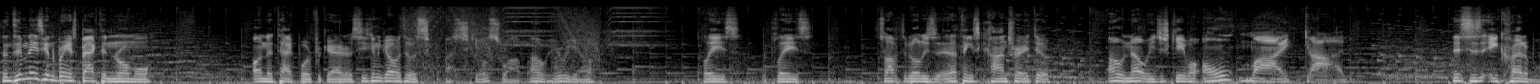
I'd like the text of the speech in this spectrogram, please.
So Intimidate's to bring us back to normal on the attack board for Gyarados. He's to go into a, a, skill swap. Oh, here we go. Please. Please. Swapped abilities. That thing's contrary too. Oh, no. He just gave... Oh, my God. This is incredible.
